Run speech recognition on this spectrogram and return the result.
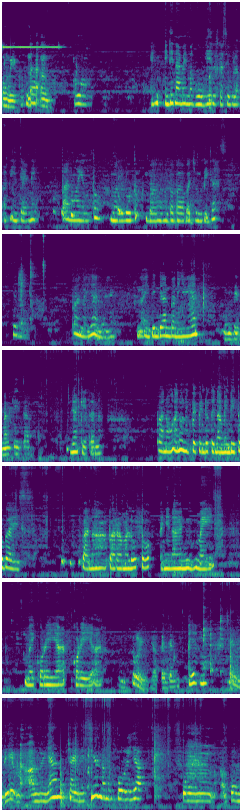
Umikot na. ang oh. Hin- hindi namin mag-google kasi wala kami internet. Paano ngayon to? Maluluto, mabababad yung bigas. Paano yan? Naintindihan ba ninyo yan? Hindi man kita. Yan, kita na. Paano, ano, nagpipindutin namin dito, guys? Para, para maluto, hindi namin may, may Korea, Korea. Korea ka dyan. Ayan, oh. Hindi, ano yan? Chinese yan. Anong Korea? Kung, kung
